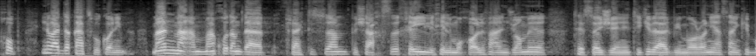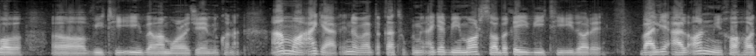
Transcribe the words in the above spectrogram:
خب اینو باید دقت بکنیم. من من خودم در پرکتیسم به شخص خیلی خیلی مخالف انجام تستای ژنتیکی در بیمارانی هستن که با وی به من مراجعه می‌کنن. اما اگر اینو باید دقت بکنیم اگر بیمار سابقه وی تی ای داره ولی الان می‌خواد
